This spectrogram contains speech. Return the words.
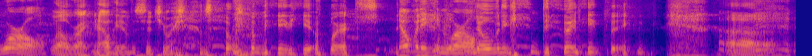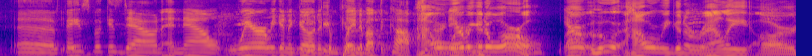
whirl. Well, right now we have a situation on social media where it's, Nobody can whirl. nobody can do anything. Uh, Facebook is down, and now where are we going to go to complain about the cops? How, where are we going to whirl? Where, Yeah. who, how are we going to rally our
